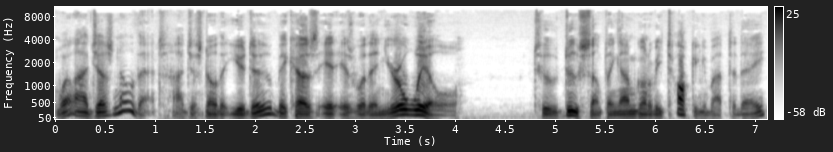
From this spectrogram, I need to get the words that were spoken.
Well, I just know that. I just know that you do because it is within your will to do something I'm going to be talking about today.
